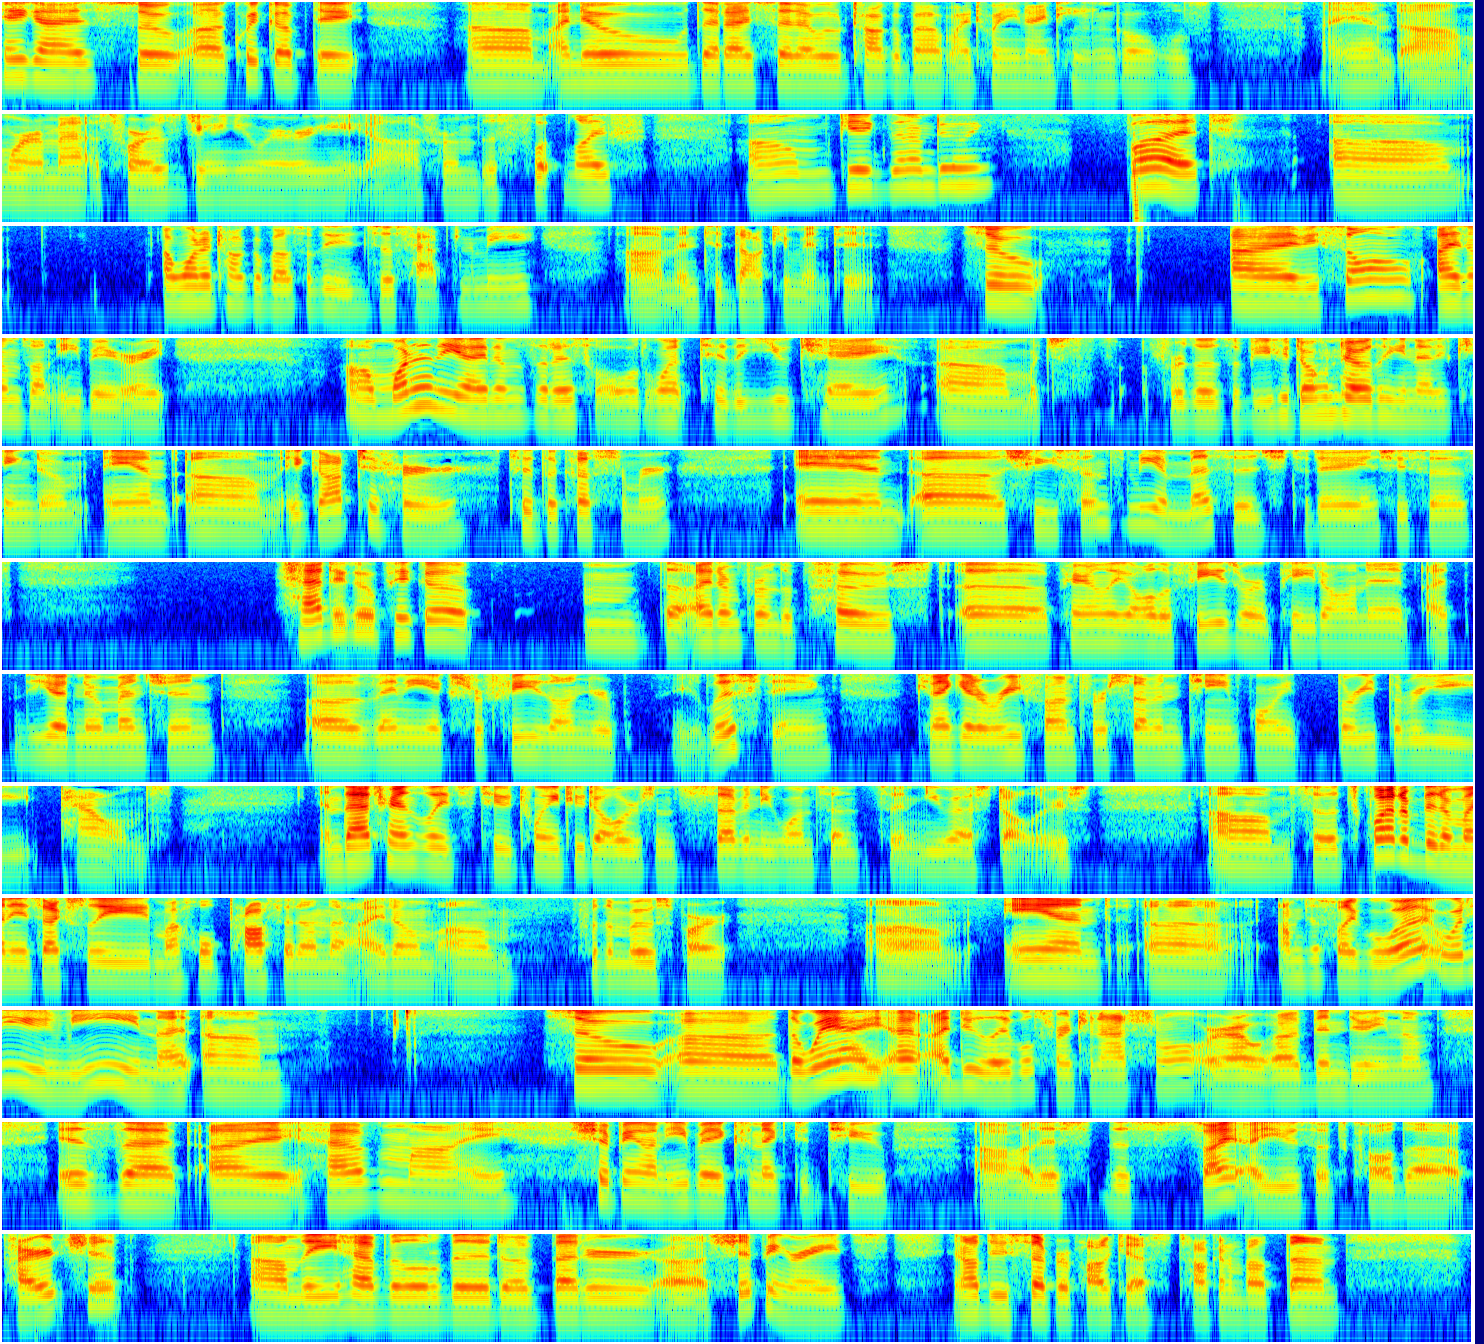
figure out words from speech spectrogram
Hey guys, so uh, quick update. Um, I know that I said I would talk about my 2019 goals and um, where I'm at as far as January uh, from this Flip Life um, gig that I'm doing, but um, I want to talk about something that just happened to me um, and to document it. So I saw items on eBay, right? Um, one of the items that I sold went to the UK, um, which, for those of you who don't know, the United Kingdom, and um, it got to her, to the customer, and uh, she sends me a message today, and she says, "Had to go pick up um, the item from the post. Uh, apparently, all the fees weren't paid on it. I, you had no mention of any extra fees on your your listing. Can I get a refund for seventeen point three three pounds?" And that translates to $22.71 in US dollars. Um, so it's quite a bit of money. It's actually my whole profit on that item um, for the most part. Um, and uh, I'm just like, what? What do you mean? That, um, so uh, the way I uh, I do labels for international, or I, I've been doing them, is that I have my shipping on eBay connected to uh, this this site I use that's called uh, Pirate Ship um, they have a little bit of better uh, shipping rates, and I'll do separate podcasts talking about them.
